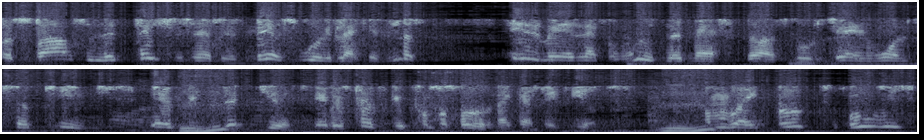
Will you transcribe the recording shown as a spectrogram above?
Because let patients have his best word like it's nothing. Any man like a that master God. So James 1 17, every good gift, every perfect gift come above, like I said, gifts. Mhm. I'm gonna books, movies,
